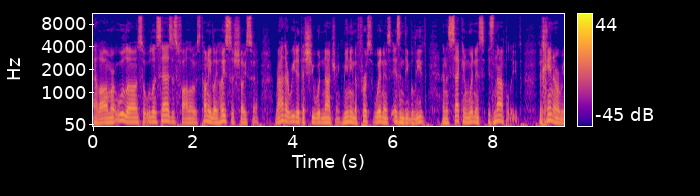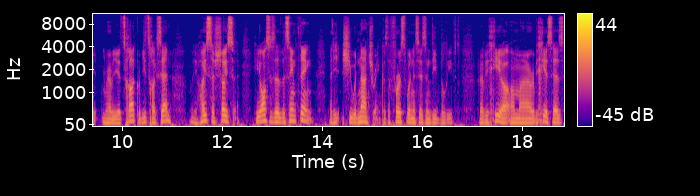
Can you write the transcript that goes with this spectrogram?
Ela Amar Ula, so Ula says as follows, Tani Lehoisa shoisa. Rather read it that she would not drink, meaning the first witness is indeed believed, and the second witness is not believed. V'chein Rabbi Yitzchak, Rabbi Yitzchak said, shoisa. He also said the same thing, that he, she would not drink, because the first witness is indeed believed. Rabbi Chia, Amar, Rabbi Chia says,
